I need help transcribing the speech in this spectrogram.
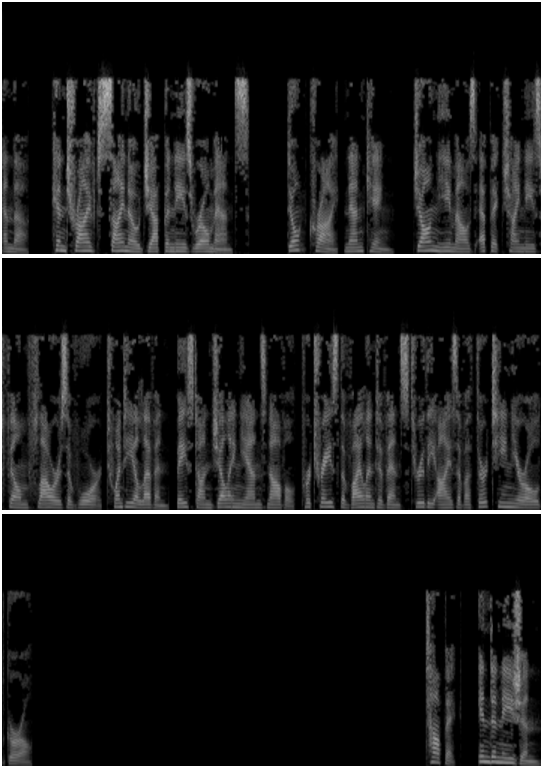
and the Contrived Sino-Japanese romance. Don't Cry, Nanking. Zhang Yimou's epic Chinese film Flowers of War 2011, based on Geling Yan's novel, portrays the violent events through the eyes of a 13-year-old girl. Indonesian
